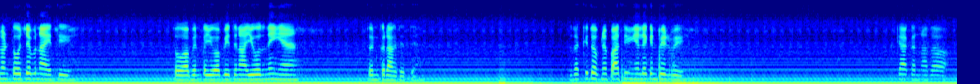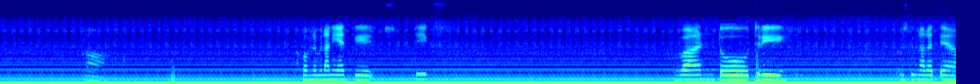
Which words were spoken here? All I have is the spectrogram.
मैंने टोचे बनाई थी? तो अब इनका युवा भी इतना यूज़ नहीं है तो इनको रख देते हैं। रखी तो अपने पास ही हुई है लेकिन फिर भी। क्या करना था? हाँ। अब हमने बनानी है इसकी स्टिक्स वन टू थ्री उसकी बना लेते हैं।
